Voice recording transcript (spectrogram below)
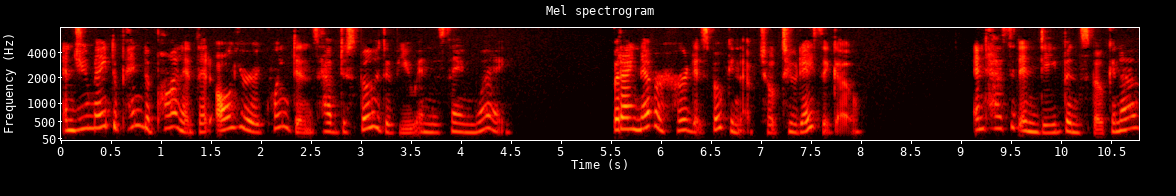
and you may depend upon it that all your acquaintance have disposed of you in the same way. But I never heard it spoken of till two days ago. And has it indeed been spoken of?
